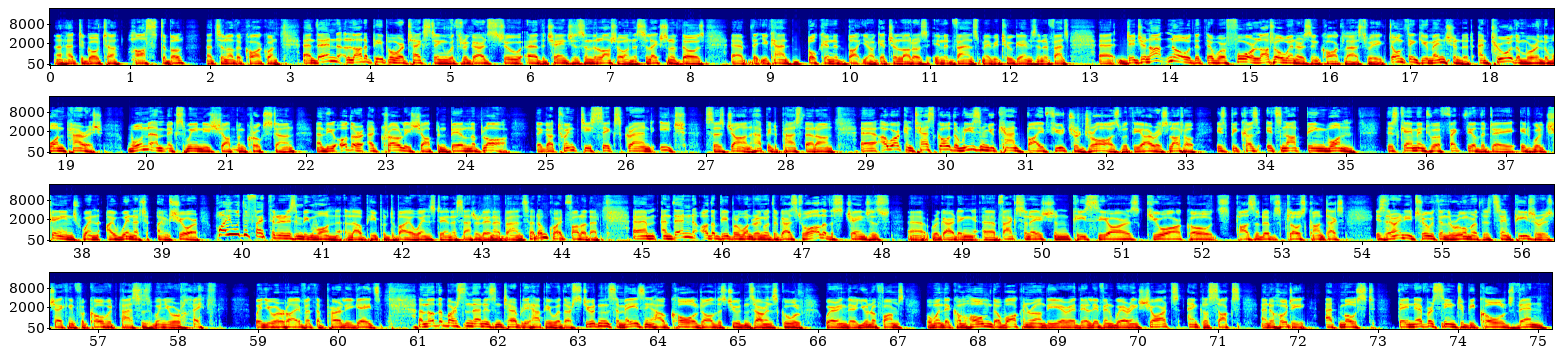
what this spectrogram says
I had to go to Hostable. That's another Cork one. And then a lot of people were texting with regards to uh, the changes in the lotto and a selection of those uh, that you can't book in, but you know, get your lottos in advance, maybe two games in advance. Uh, did you not know that there were four lotto winners in Cork last week? Don't think you mentioned it. And two of them were in the one parish. One at McSweeney's shop in Crookstown and the other at Crowley's shop in Béal na Bláth. They got 26 grand each, says John. Happy to pass that on. Uh, I work in Tesco. The reason you can't buy future draws with the Irish Lotto is because it's not being won. This came into effect the other day. It will change when I win it, I'm sure. Why would the fact that it isn't being won allow people to buy a Wednesday and a Saturday in advance? I don't quite follow that. Um, and then other people wondering with regards to all of the changes uh, regarding uh, vaccination, PCRs, QR codes, positives, close contacts. Is there any truth in the rumour that St. Peter is checking for COVID passes when you arrive? When you arrive at the pearly gates. Another person then isn't terribly happy with our students. Amazing how cold all the students are in school wearing their uniforms. But when they come home, they're walking around the area they live in wearing shorts, ankle socks, and a hoodie at most. They never seem to be cold then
